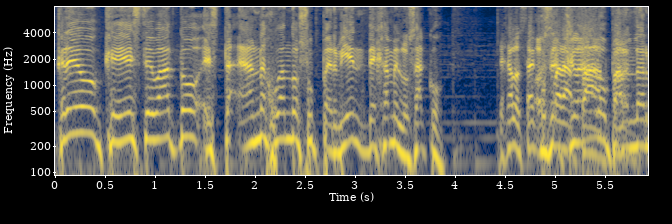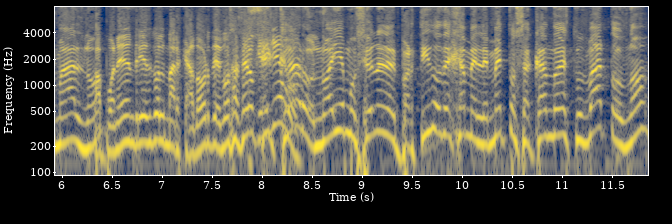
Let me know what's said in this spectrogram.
creo que este vato está, anda jugando súper bien, déjame lo saco. Déjalo saco O sea, para, claro, para andar mal, ¿no? Para poner en riesgo el marcador de 2 a 0 que Sí, llevo. claro, no hay emoción en el partido, déjame le meto sacando a estos vatos, ¿no?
